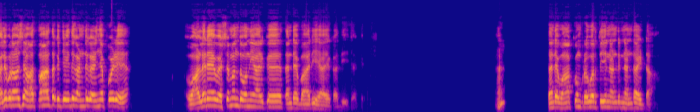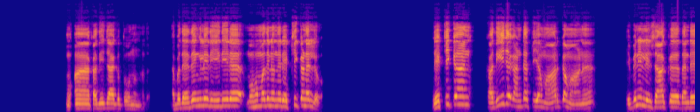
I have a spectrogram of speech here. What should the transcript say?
പല പ്രാവശ്യം ആത്മഹത്യൊക്കെ ചെയ്ത് കണ്ടു കഴിഞ്ഞപ്പോഴ് വളരെ വിഷമം തോന്നിയ ആർക്ക് തന്റെ ഭാര്യയായ ഖദീജക്ക്. തന്റെ വാക്കും പ്രവൃത്തിയും രണ്ടും രണ്ടായിട്ടാ ഖദീജക്ക് തോന്നുന്നത്. അപ്പൊ ഏതെങ്കിലും രീതിയിൽ മുഹമ്മദിനെ ഒന്ന് രക്ഷിക്കണല്ലോ. രക്ഷിക്കാൻ ഖദീജ കണ്ടെത്തിയ മാർഗമാണ് ഇബിനിൽ ഇഷാക്ക് തന്റെ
